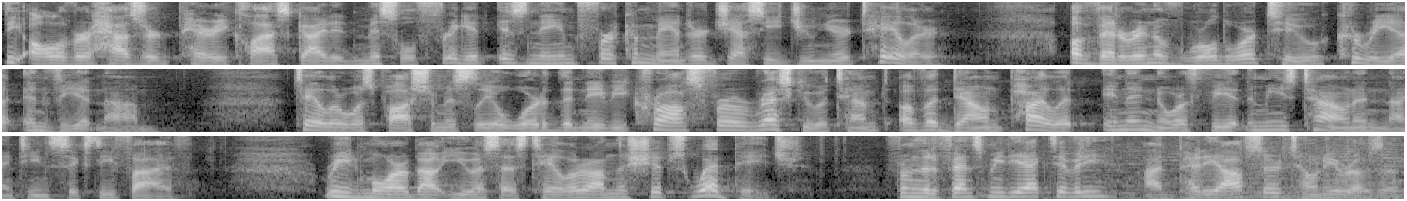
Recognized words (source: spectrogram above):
The Oliver Hazard Perry-class guided missile frigate is named for Commander Jesse Jr. Taylor, a veteran of World War II, Korea, and Vietnam. Taylor was posthumously awarded the Navy Cross for a rescue attempt of a downed pilot in a North Vietnamese town in 1965. Read more about USS Taylor on the ship's webpage. From the Defense Media Activity, I'm Petty Officer Tony Rosa.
